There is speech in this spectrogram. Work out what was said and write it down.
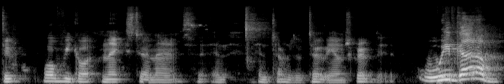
do what have we got next to announce in, in terms of totally unscripted? We've got a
